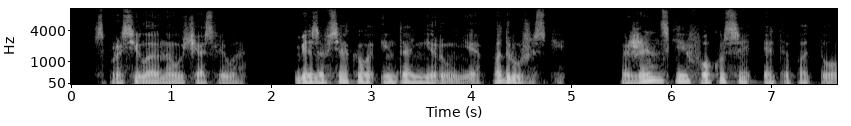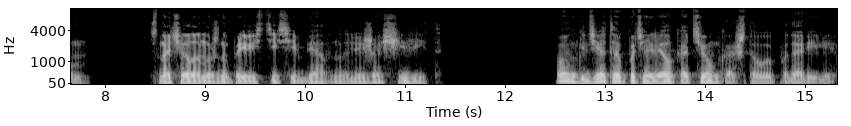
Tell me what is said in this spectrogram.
— спросила она участливо, безо всякого интонирования, по-дружески. Женские фокусы — это потом. Сначала нужно привести себя в надлежащий вид. Он где-то потерял котенка, что вы подарили.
